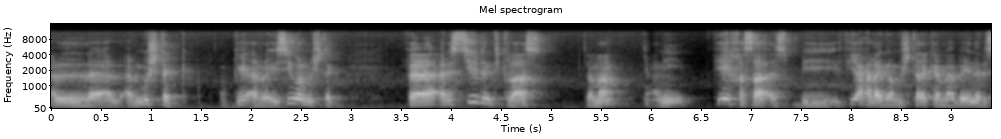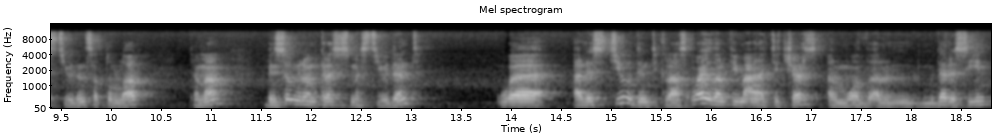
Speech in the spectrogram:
المشتق أوكي؟ الرئيسي والمشتق. فال student class تمام؟ يعني في خصائص في علاقة مشتركة ما بين ال students الطلاب تمام؟ بنسوي لهم class اسمه student وال student class وأيضا في معنا ال teachers المدرسين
